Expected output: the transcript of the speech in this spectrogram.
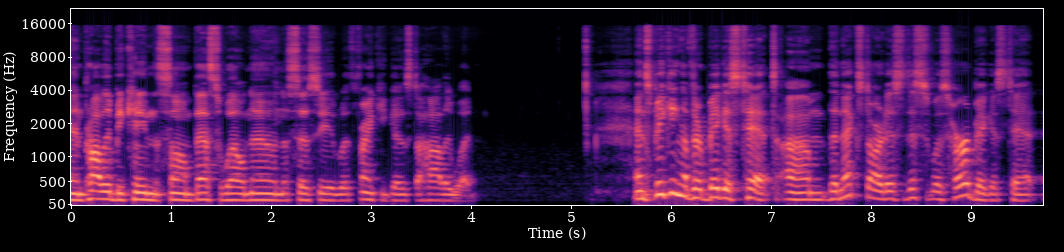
and probably became the song best well known associated with Frankie Goes to Hollywood. And speaking of their biggest hit, um, the next artist, this was her biggest hit.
